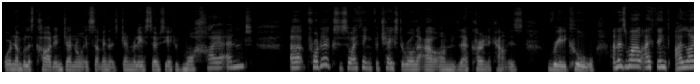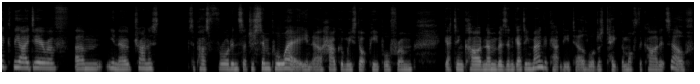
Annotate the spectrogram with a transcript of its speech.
or a numberless card in general is something that's generally associated with more higher end uh, products. So I think for Chase to roll it out on their current account is really cool. And as well, I think I like the idea of, um, you know, trying to to pass fraud in such a simple way you know how can we stop people from getting card numbers and getting bank account details? We'll just take them off the card itself.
